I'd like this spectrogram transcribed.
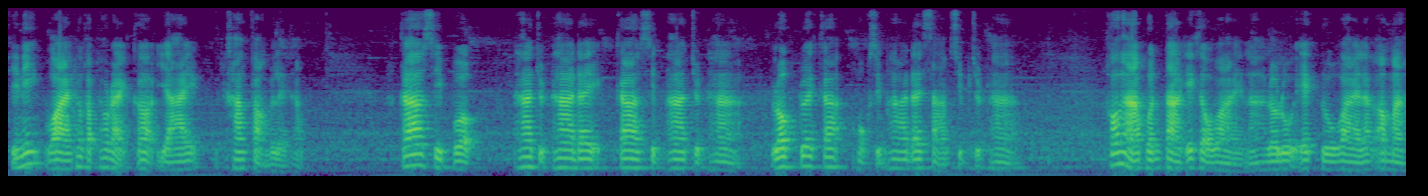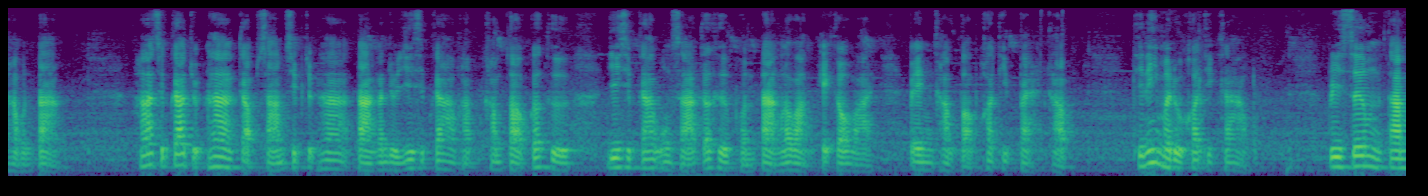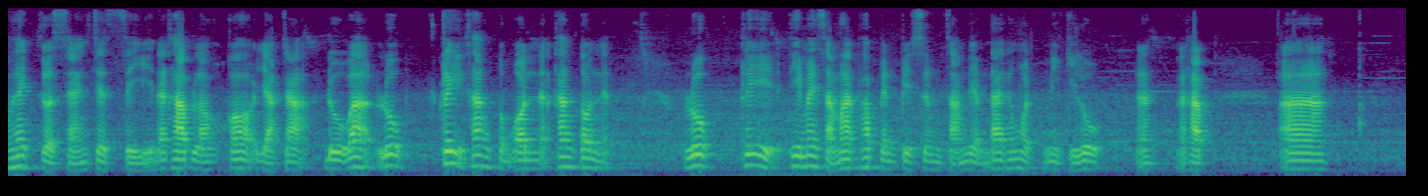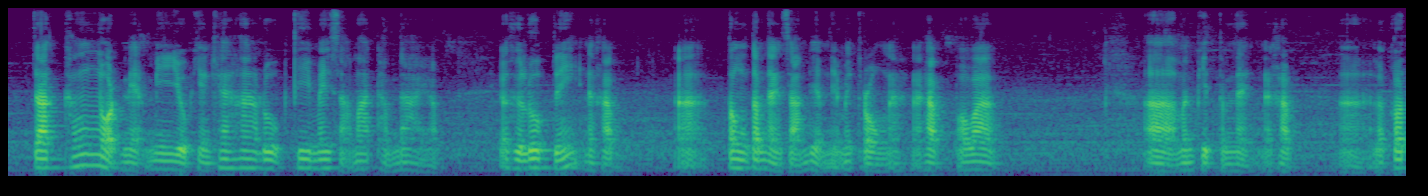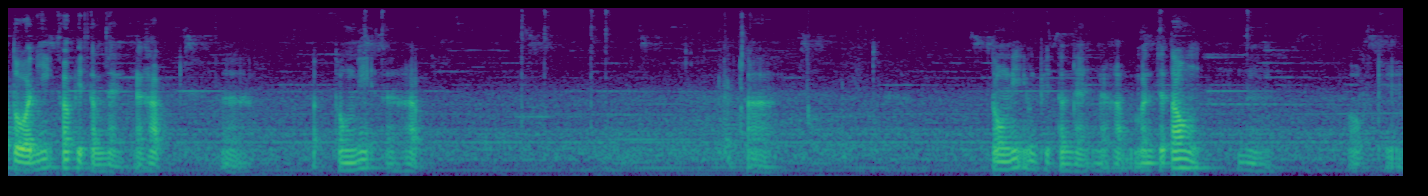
ทีนี้ y เท่ากับเท่าไหร่ก็ย้ายข้ามฝั่งไปเลยครับ 90บวก5.5 ได้ 95.5 ลบด้วยก็65 ได้ 30.5เขาหาผลต่าง x กับ y นะ เรารู้ x รู้ y แล้วเอามาหาผลต่าง 59.5 กับ 30.5 ต่างกันอยู่ 29 ครับคำตอบก็คือ 29 องศาก็คือผลต่างระหว่าง x กับ y เป็นคำตอบข้อที่ 8 ครับ ทีนี้มาดูข้อที่ 9 ปริซึมทำให้เกิดแสงเจ็ดสีนะครับ เราก็อยากจะดูว่ารูปคลี่ข้างตรงบนเนี่ยข้างต้นเนี่ยรูปคลี่ที่ไม่สามารถพับเป็นปริซึมสามเหลี่ยมได้ทั้งหมดมีกี่รูปนะนะครับอ่า จากทั้งหมดเนี่ยมีอยู่เพียงแค่ 5 รูปที่ไม่สามารถทำได้ครับ ก็คือรูปนี้นะครับตรงตำแหน่งสามเหลี่ยมเนี่ยไม่ตรงนะนะครับ เพราะว่ามันผิดตำแหน่งนะครับแล้วก็ตัวนี้ก็ผิดตำแหน่งนะครับตรงนี้นะครับตรงนี้มันผิดตำแหน่งนะครับ มันจะต้องอโอเค อ่า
